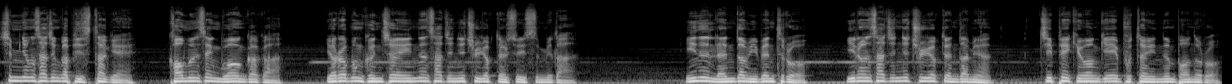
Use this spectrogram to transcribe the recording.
심령 사진과 비슷하게 검은색 무언가가 여러분 근처에 있는 사진이 출력될 수 있습니다. 이는 랜덤 이벤트로 이런 사진이 출력된다면 지폐 교환기에 붙어 있는 번호로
